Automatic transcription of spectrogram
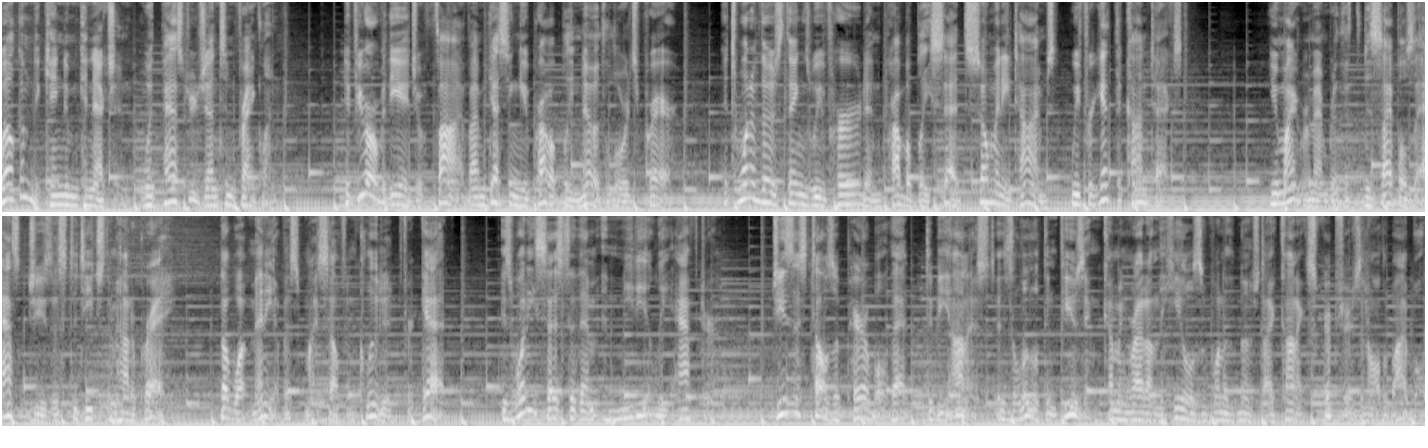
Welcome to Kingdom Connection with Pastor Jentezen Franklin. If you're over the age of five, I'm guessing you probably know the Lord's Prayer. It's one of those things we've heard and probably said so many times we forget the context. You might remember that the disciples asked Jesus to teach them how to pray, but what many of us, myself included, forget is what he says to them immediately after. Jesus tells a parable that, to be honest, is a little confusing, coming right on the heels of one of the most iconic scriptures in all the Bible.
